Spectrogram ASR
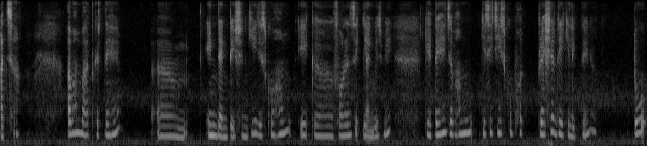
अच्छा अब हम बात करते हैं इंडेंटेशन की, जिसको हम एक फॉरेंसिक लैंग्वेज में कहते हैं। जब हम किसी चीज़ को बहुत प्रेशर दे के लिखते हैं ना तो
